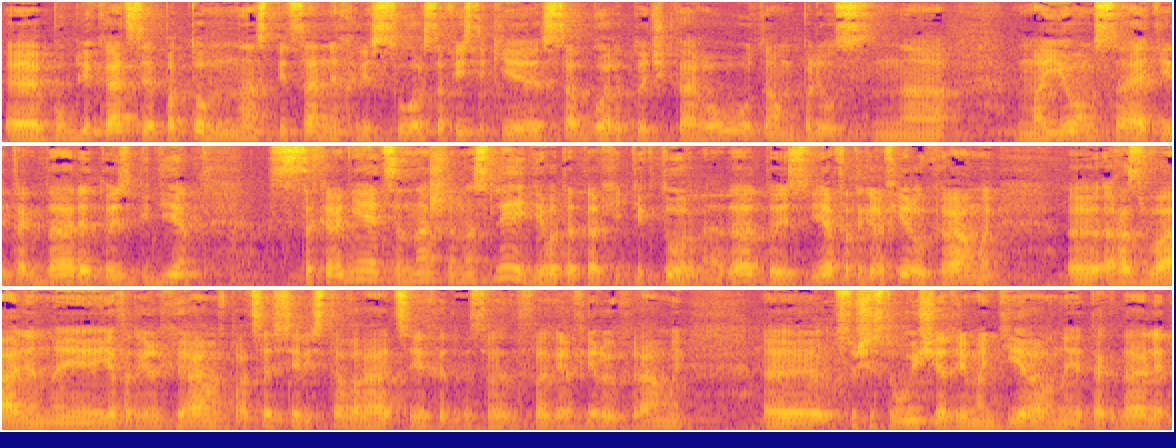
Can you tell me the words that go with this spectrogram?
публикация потом на специальных ресурсах, есть такие соборы.ру, там плюс на моем сайте и так далее, то есть где сохраняется наше наследие, вот это архитектурное, да, то есть я фотографирую храмы э, разваленные, я фотографирую храмы в процессе реставрации, я фотографирую храмы э, существующие, отремонтированные и так далее,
